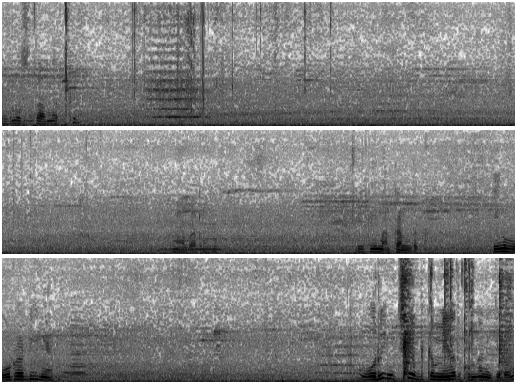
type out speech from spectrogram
எவ்வளோ ஸ்ட்ராங்காக இருக்குது பாருங்க தெரிய மாட்டேன்து ஏங்க ஒரு அடிங்க. ஒரு இன்ச்சு அப்படி கம்மியாக இருக்கும்னு நினைக்கிறேன்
